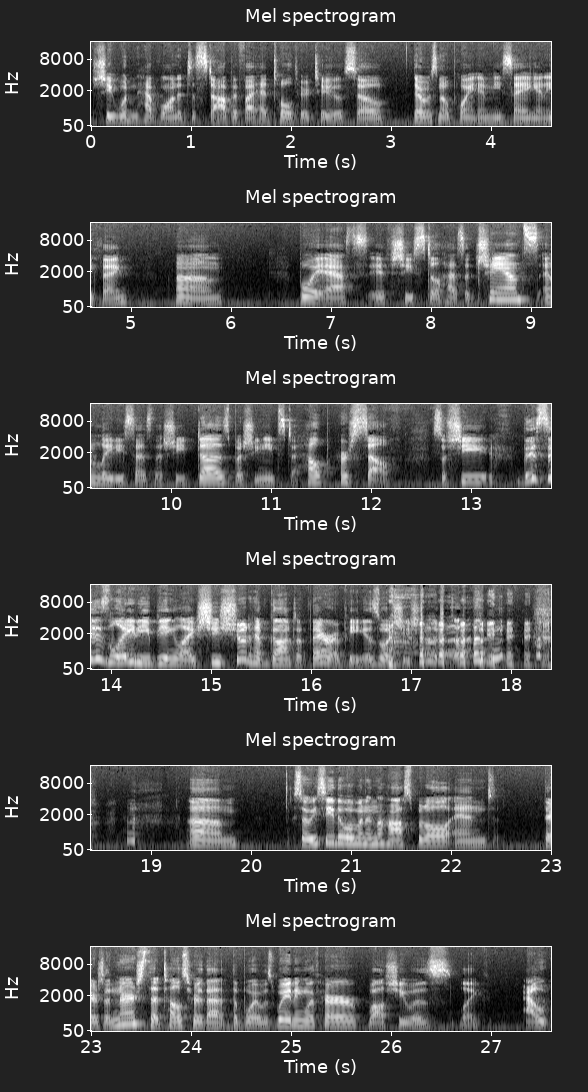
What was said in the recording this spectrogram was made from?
she wouldn't have wanted to stop if I had told her to, so there was no point in me saying anything. Um, boy asks if she still has a chance, and Lady says that she does, but she needs to help herself. So she, this is Lady being like, she should have gone to therapy, is what she should have done. um, so we see the woman in the hospital, and there's a nurse that tells her that the boy was waiting with her while she was like out,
